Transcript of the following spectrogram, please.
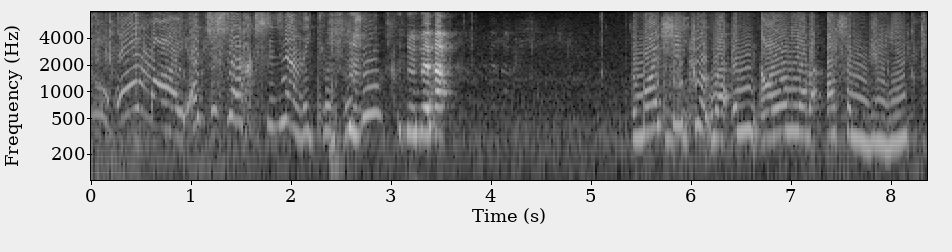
Oh my! I just accidentally killed myself. for my secret weapon, I only have an SMG.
